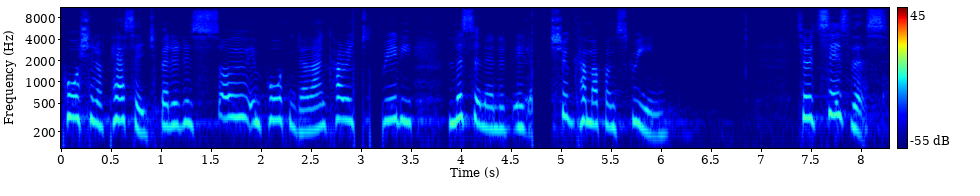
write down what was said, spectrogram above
portion of passage, but it is so important. And I encourage you to really listen, and it, it should come up on screen. So it says this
